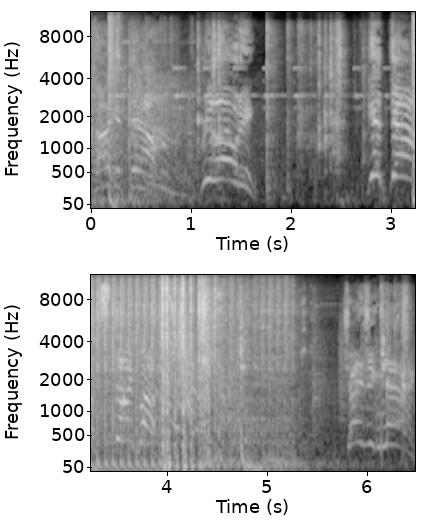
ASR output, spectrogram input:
Target down! Reloading! Get down, sniper! Changing mag!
